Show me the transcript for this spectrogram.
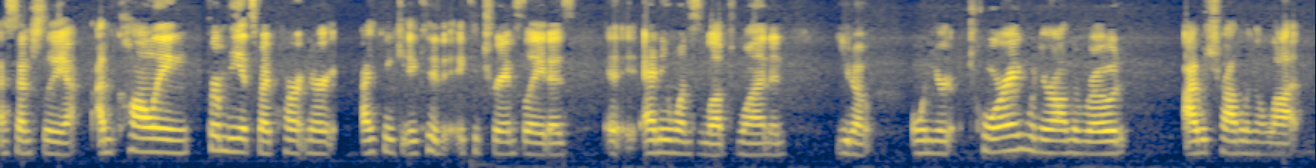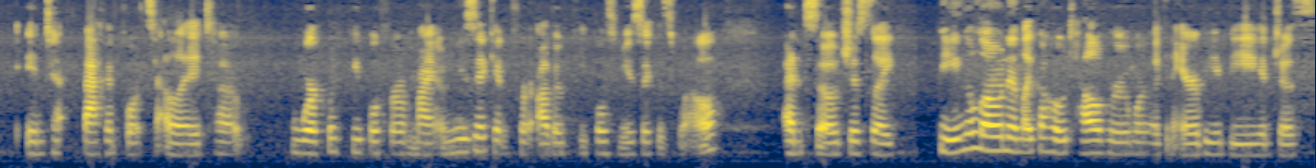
essentially i'm calling for me it's my partner. I think it could it could translate as eh, anyone's loved one. And you know when you're touring when you're on the road i was traveling a lot into back and forth to la to work with people for my own music and for other people's music as well and so just like being alone in like a hotel room or like an Airbnb and just,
